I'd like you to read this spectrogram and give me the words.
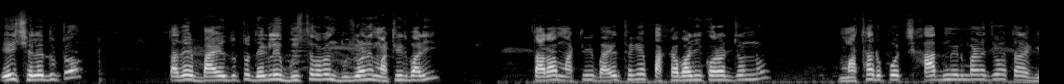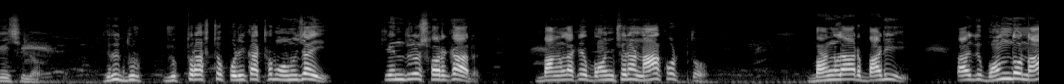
এই ছেলে দুটো তাদের বাইরে দুটো দেখলেই বুঝতে পারবেন দুজনে মাটির বাড়ি। তারা মাটির বাইরে থেকে পাকা বাড়ি করার জন্য মাথার উপর ছাদ নির্মাণের জন্য তারা গিয়েছিল। যদি যুক্তরাষ্ট্র পরিকাঠামো অনুযায়ী কেন্দ্রীয় সরকার বাংলাকে বঞ্চনা না করত, বাংলার বাড়ি তারা যদি বন্ধ না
